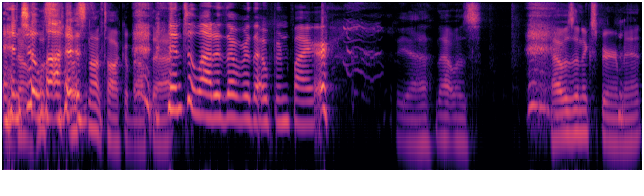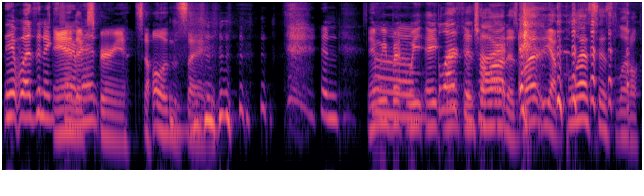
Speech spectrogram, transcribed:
don't- let's- enchiladas. Let's, not talk about that. enchiladas over the open fire. yeah, that was that was an experiment It was an experiment. and experience, all in the same. and And we we Oh, ate bless burnt enchiladas. Bless, yeah, bless his little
